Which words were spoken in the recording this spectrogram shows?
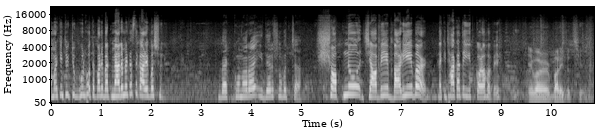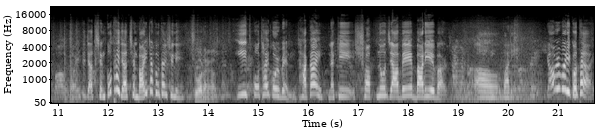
আমার কিন্তু একটু ভুল হতে পারে বাট ম্যাডামের কাছ থেকে আরেকবার শুনি। ব্যাগ কোনারে ঈদের শুভেচ্ছা। স্বপ্ন যাবে বাড়ি এবার নাকি ঢাকাতে ঈদ করা হবে? এবার বাড়ি যাচ্ছি। বাড়িতে যাচ্ছেন কোথায় যাচ্ছেন? বাড়িটা কোথায় শুনি? চুয়াডাঙ্গা। ঈদ কোথায় করবেন? ঢাকায় নাকি স্বপ্ন যাবে বাড়ি এবার? বাড়ি। গ্রামের বাড়ি কোথায়?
